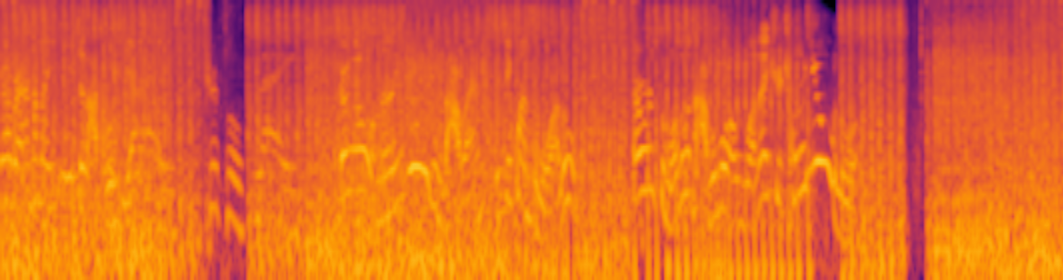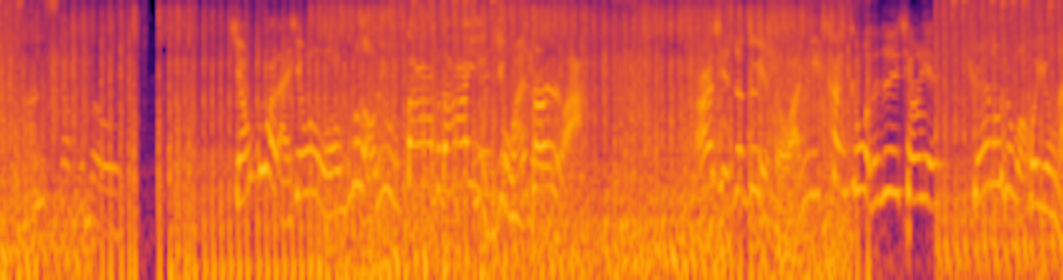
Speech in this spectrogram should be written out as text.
要不然他们一直打偷袭。刚刚我们右路打完，直接换打不过，我再去冲右路。想过来先问我吴老六答不答应就完事儿了。而且这对手啊，你看给我的这些枪械，全都是我会用的。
